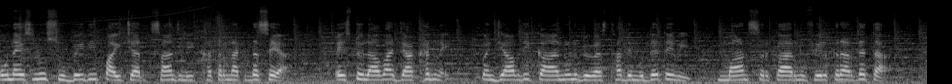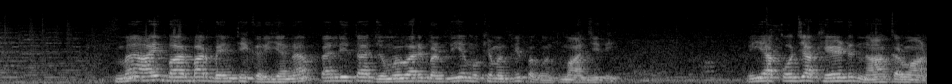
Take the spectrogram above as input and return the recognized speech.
ਉਹਨਾਂ ਇਸ ਨੂੰ ਸੂਬੇ ਦੀ ਭਾਈਚਾਰਕ ਸਾਂਝ ਲਈ ਖਤਰਨਾਕ ਦੱਸਿਆ। ਇਸ ਤੋਂ ਇਲਾਵਾ ਜਾਖੜ ਨੇ ਪੰਜਾਬ ਦੀ ਕਾਨੂੰਨ ਵਿਵਸਥਾ ਦੇ ਮੁੱਦੇ ਤੇ ਵੀ ਮਾਨ ਸਰਕਾਰ ਨੂੰ ਫੇਲ ਕਰਾਰ ਦਿੱਤਾ। ਮੈਂ ਆਈ ਬਾਰ-ਬਾਰ ਬੇਨਤੀ ਕਰੀ ਜਾਂਦਾ। ਪਹਿਲੀ ਤਾਂ ਜ਼ਿੰਮੇਵਾਰੀ ਬਣਦੀ ਹੈ ਮੁੱਖ ਮੰਤਰੀ ਭਗਵੰਤ ਮਾਨ ਜੀ ਦੀ। ਵੀ ਆ ਕੋਝਾ ਖੇਡ ਨਾ ਕਰਵਾਉਣ।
